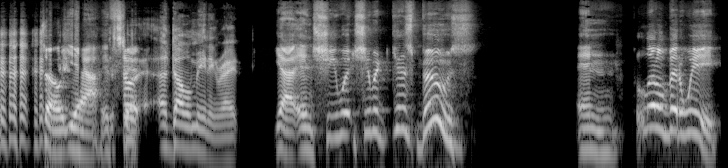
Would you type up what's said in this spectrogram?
So yeah, it's so a double meaning, right? yeah, and she would she would get us booze and a little bit of weed.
